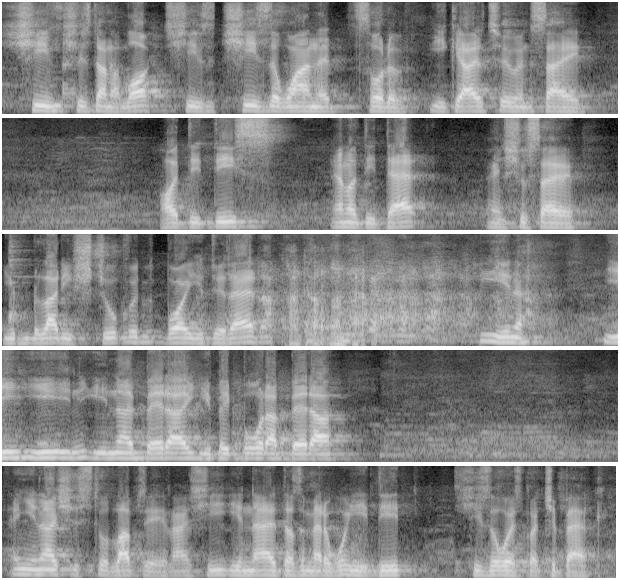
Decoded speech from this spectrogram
she she's done a lot. She's she's the one that sort of you go to and say, I did this and I did that, and she'll say, "You bloody stupid! Why you do that?" you know, you, you you know better. You've been brought up better. And you know she still loves you. You know she, you know, it doesn't matter what you did. She's always got your back.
